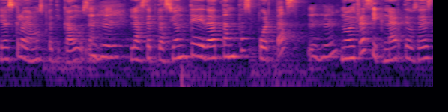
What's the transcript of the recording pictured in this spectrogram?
Ya es que lo habíamos platicado, o sea, la aceptación te da tantas puertas, no es resignarte, o sea, es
